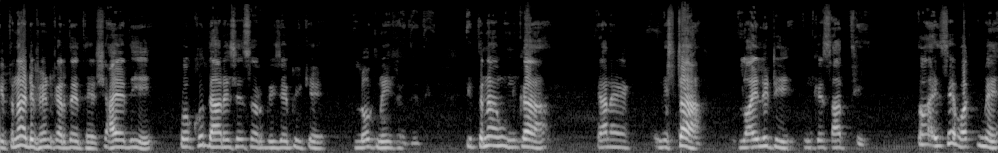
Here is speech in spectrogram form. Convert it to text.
इतना डिफेंड करते थे, शायद ही वो खुद आरएसएस और बीजेपी के लोग नहीं करते थे। इतना उनका, यानी निष्ठा लॉयलिटी उनके साथ थी। तो ऐसे वक्त में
